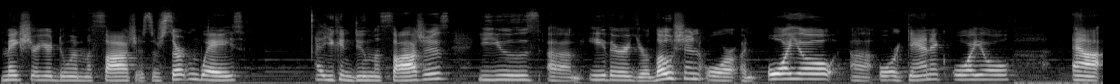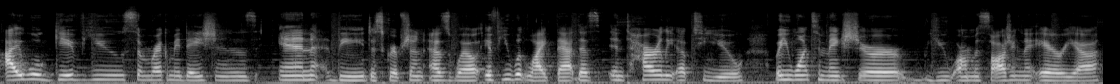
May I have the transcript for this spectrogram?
make sure you're doing massages. There's certain ways that you can do massages. You use um, either your lotion or an oil, uh, organic oil, uh, I will give you some recommendations in the description as well if you would like that. That's entirely up to you, but you want to make sure you are massaging the area,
